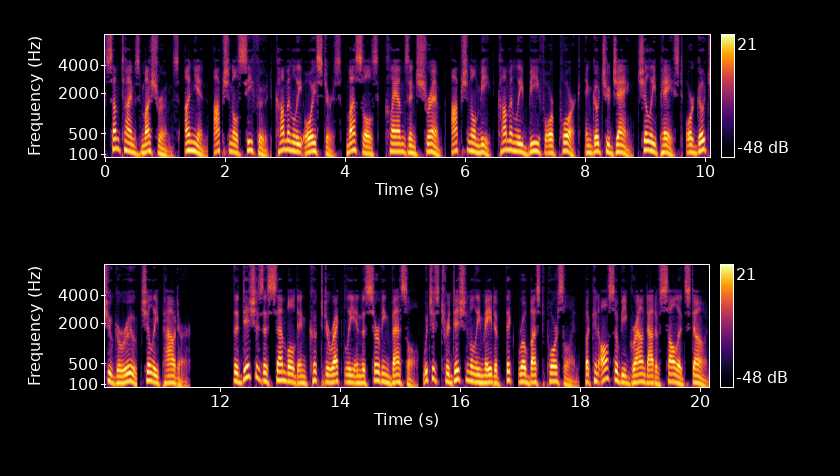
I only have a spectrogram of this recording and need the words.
sometimes mushrooms, onion, optional seafood commonly oysters, mussels, clams and shrimp, optional meat commonly beef or pork, and gochujang chili paste or gochu chili powder. The dish is assembled and cooked directly in the serving vessel, which is traditionally made of thick, robust porcelain, but can also be ground out of solid stone.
